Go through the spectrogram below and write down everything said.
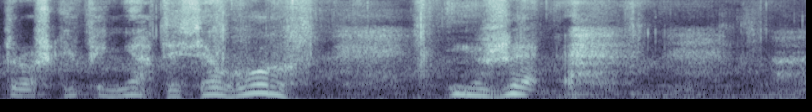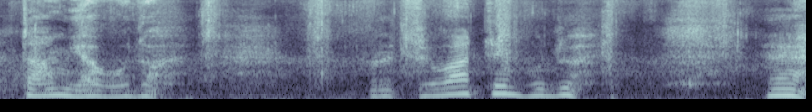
трошки піднятися вгору і вже там я буду працювати, буду е,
